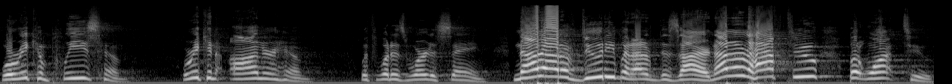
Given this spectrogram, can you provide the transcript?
where we can please Him, where we can honor Him with what His Word is saying. Not out of duty, but out of desire. Not out of have to, but want to.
